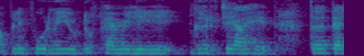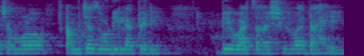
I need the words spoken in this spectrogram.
आपली पूर्ण यूट्यूब फॅमिली घरचे आहेत. तर त्याच्यामुळं आमच्या जोडीला तरी देवाचा आशीर्वाद आहे.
